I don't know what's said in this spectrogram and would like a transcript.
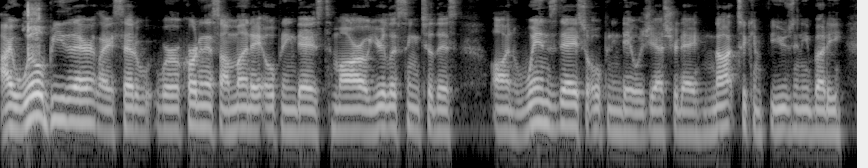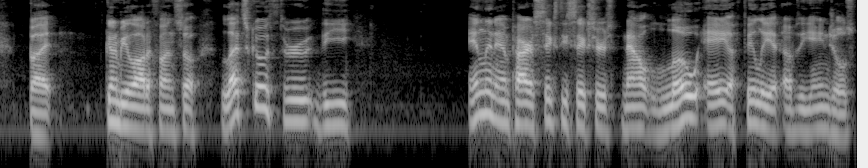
I will be there. Like I said, we're recording this on Monday. Opening day is tomorrow. You're listening to this on Wednesday, so opening day was yesterday. Not to confuse anybody, but it's going to be a lot of fun. So let's go through the Inland Empire 66ers, now low A affiliate of the Angels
